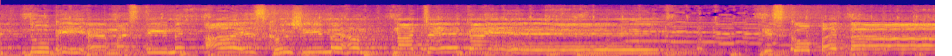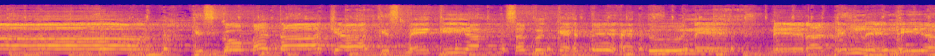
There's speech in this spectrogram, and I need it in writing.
में तू भी है मस्ती में आ इस खुशी में हम नाचे गए। किसको पता किसको पता क्या किसने किया, सब कहते हैं तूने, मेरा दिल ले लिया।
